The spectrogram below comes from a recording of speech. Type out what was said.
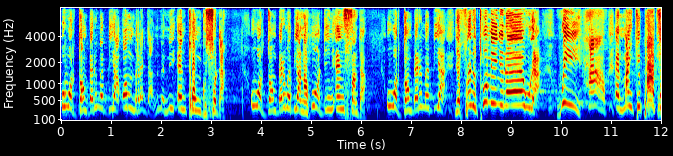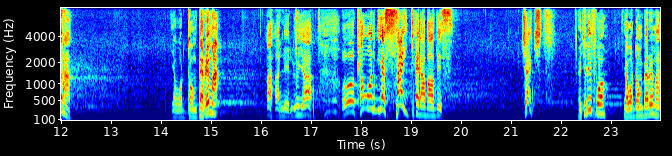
Wowɔ dɔmbarima bi a ɔmmerɛ da na n'ani ɛntɔ ngu so da. Wowɔ dɔmbarima bi a n'ahoɔden ɛnsa da. Wowɔ dɔmbarima bi a yɛfrɛ no tumi nyinaa wura. We have a mighty partner. Yɛwɔ dɔmbarima hallelujah. Oh come on be excited about this. Church agyidifoɔ yɛwɔ dɔmbarima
